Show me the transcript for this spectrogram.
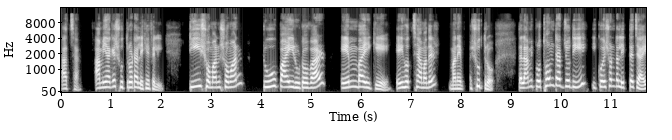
আচ্ছা আমি আগে সূত্রটা লিখে ফেলি। টি সমান সমান two pi root over M by K, এই হচ্ছে আমাদের মানে সূত্র। তাহলে আমি প্রথমটার যদি ইকুয়েশনটা লিখতে চাই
